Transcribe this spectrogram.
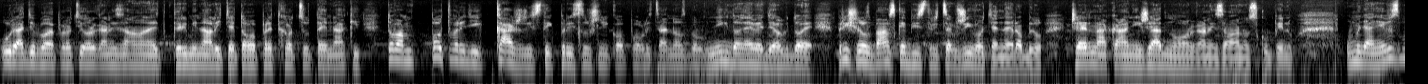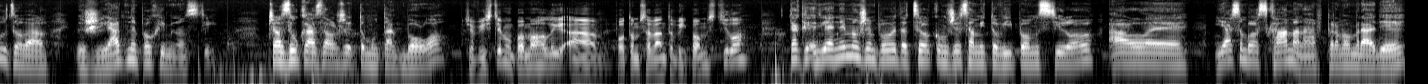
úrade boja proti organizovanej kriminalite toho predchodcu tej NAKY. To vám potvrdí každý z tých príslušníkov policajného zboru. Nikto nevedel, kto je. Prišiel z Banskej Bystrice, v živote nerobil Černáka ani žiadnu organizovanú skupinu. U mňa nevzbudzoval žiadne pochybnosti. Čas ukázal, že tomu tak bolo. Čiže vy ste mu pomohli a potom sa vám to vypomstilo? Tak ja nemôžem povedať celkom, že sa mi to vypomstilo, ale ja som bola sklamaná v prvom rade e,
